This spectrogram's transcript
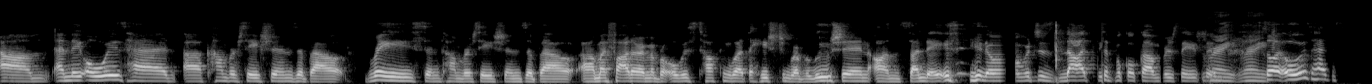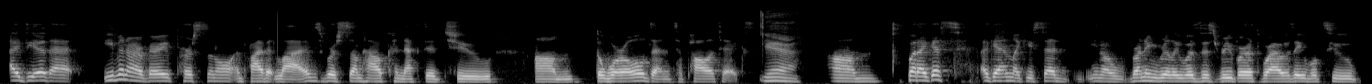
Um, and they always had uh, conversations about race and conversations about uh, my father. I remember always talking about the Haitian Revolution on Sundays, you know, which is not the typical conversation. Right, right. So I always had this idea that even our very personal and private lives were somehow connected to um, the world and to politics. Yeah. Um, but I guess again, like you said, you know, running really was this rebirth where I was able to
